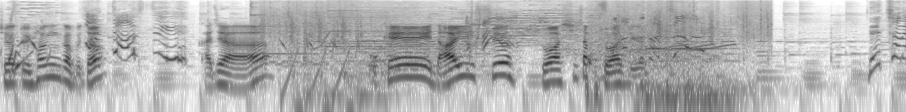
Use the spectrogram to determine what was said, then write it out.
제가 또 형인가 보죠? 가자. 오케이 나이스. 좋아 시작 좋아 지금. 내 차례.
